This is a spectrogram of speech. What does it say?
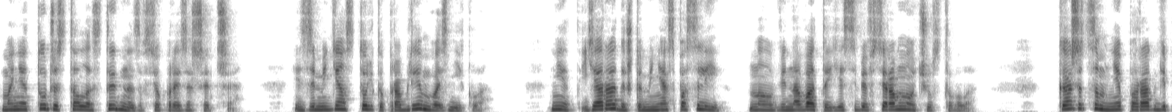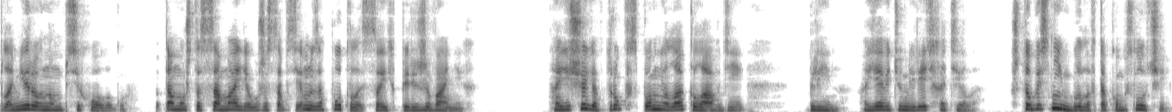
Мне тут же стало стыдно за все произошедшее. Из-за меня столько проблем возникло. Нет, я рада, что меня спасли, но виноватой я себя все равно чувствовала. Кажется, мне пора к дипломированному психологу потому что сама я уже совсем запуталась в своих переживаниях. А еще я вдруг вспомнила о Клавдии. Блин, а я ведь умереть хотела. Что бы с ним было в таком случае?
